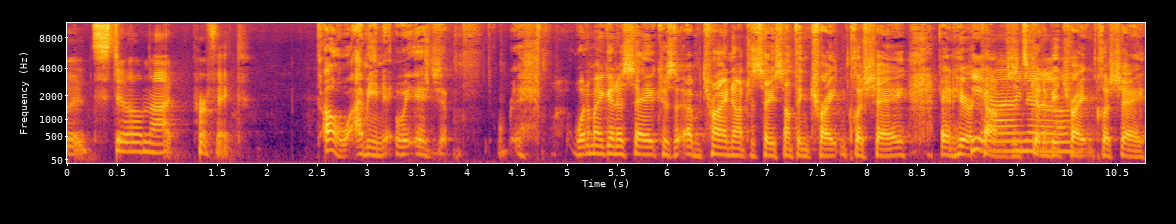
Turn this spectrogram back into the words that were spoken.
it's still not perfect. Oh, I mean, it, what am I going to say? Because I'm trying not to say something trite and cliche, and here it Yeah, comes. It's going to be trite and cliche.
